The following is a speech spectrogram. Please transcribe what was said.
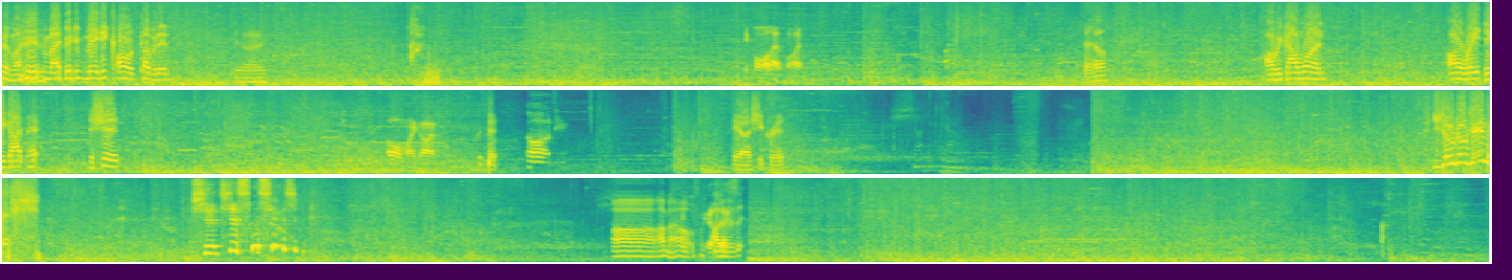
is. my my mating call is coming in. Yeah. Thì khó là phải. The hell? Oh, we got one. Oh wait, they got the shit. Oh my god. Eh. Oh, dude. Yeah, she crit. Shut down. You do no damage. Shit, shit, shit, shit, shit. Uh, I'm out. Because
